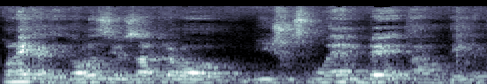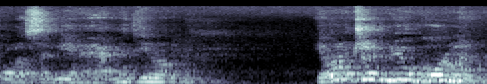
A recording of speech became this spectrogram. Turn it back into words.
Ponekad je dolazio zapravo, išli smo u MB, tamo gde ide pola Srbije na Jagnjetinu, i on je čovjek bio gurman.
